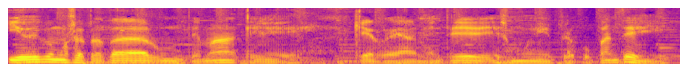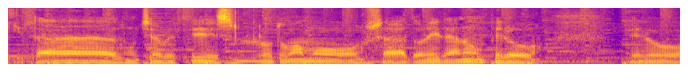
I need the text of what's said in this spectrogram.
Y hoy vamos a tratar un tema que, que realmente es muy preocupante y quizás muchas veces lo tomamos a la torera, ¿no? Pero, Pero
